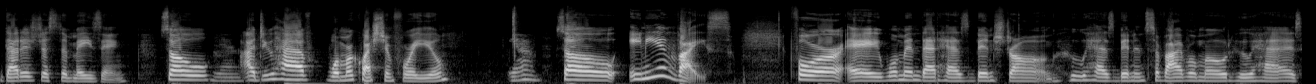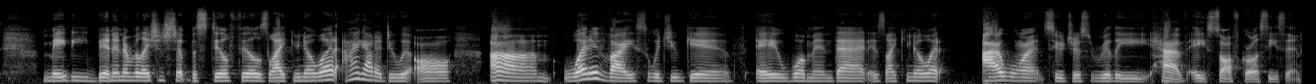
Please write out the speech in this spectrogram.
that is just amazing. So yeah. I do have one more question for you. Yeah. So, any advice for a woman that has been strong, who has been in survival mode, who has maybe been in a relationship but still feels like, you know what, I got to do it all. Um, what advice would you give a woman that is like, you know what, I want to just really have a soft girl season.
